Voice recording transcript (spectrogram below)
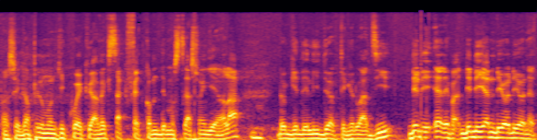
parce que il y a plus de monde qui croit qu'avec ça que fait comme démonstration hier là, donc il y a des leaders qui doivent dire DDN de honnête.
